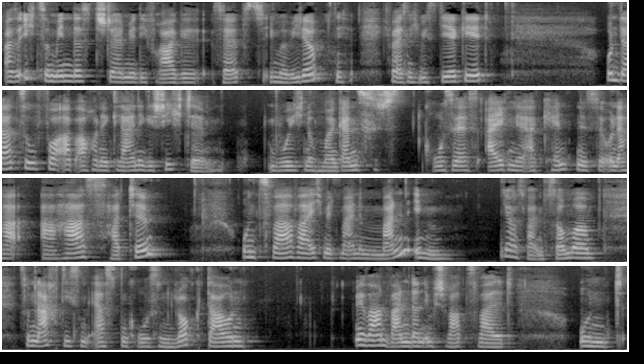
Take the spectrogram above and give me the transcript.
Also ich zumindest stelle mir die Frage selbst immer wieder. Ich weiß nicht, wie es dir geht. Und dazu vorab auch eine kleine Geschichte, wo ich noch mal ganz große eigene Erkenntnisse und Aha's hatte. Und zwar war ich mit meinem Mann im, ja, es war im Sommer, so nach diesem ersten großen Lockdown. Wir waren wandern im Schwarzwald und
